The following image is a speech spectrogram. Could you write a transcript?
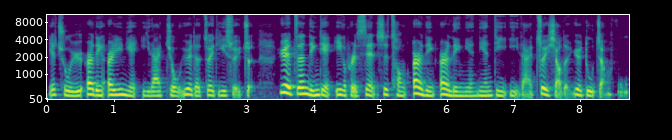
也处于二零二一年以来九月的最低水准。月增零点一个 percent 是从二零二零年年底以来最小的月度涨幅。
